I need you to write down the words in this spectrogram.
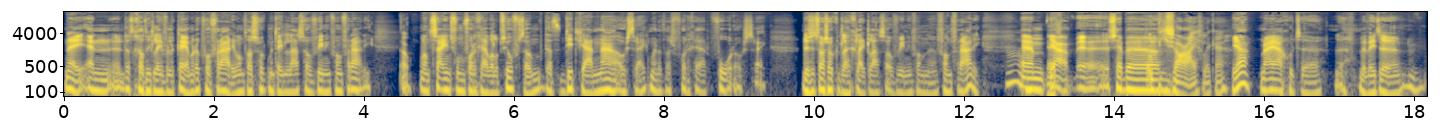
Nee, en eh, dat geldt niet alleen voor Leclerc, maar ook voor Ferrari. Want dat was ook meteen de laatste overwinning van Ferrari. Oh. Want Sainz won vorig jaar wel op Silverstone. Dat is dit jaar na Oostenrijk, maar dat was vorig jaar voor Oostenrijk. Dus het was ook gelijk gelijk de laatste overwinning van, eh, van Ferrari. Ehm, ja, eh, ze hebben... Ook bizar eigenlijk, hè? Ja, maar ja, goed. eh, we weten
